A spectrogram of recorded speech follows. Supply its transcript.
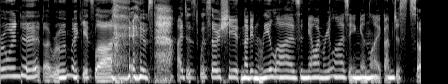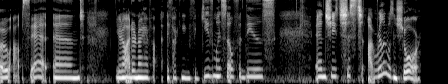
ruined it. I ruined my kids' lives. I just was so shit and I didn't realize. And now I'm realizing, and like, I'm just so upset. And You know, I don't know if I, if I can forgive myself for this. And she's just, I really wasn't sure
